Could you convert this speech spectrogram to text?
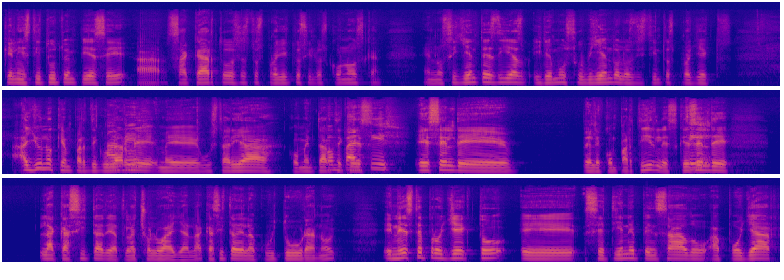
que el instituto empiece a sacar todos estos proyectos y los conozcan. En los siguientes días iremos subiendo los distintos proyectos. Hay uno que en particular me, gustaría comentarte, que es, el, de, el de compartirles, que es el de la casita de Atlacholoaya, la casita de la cultura. ¿no? En este proyecto eh, se tiene pensado apoyar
